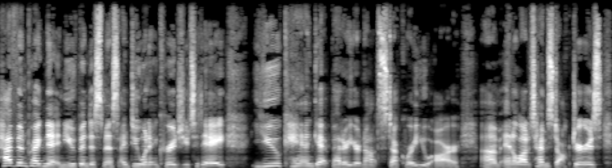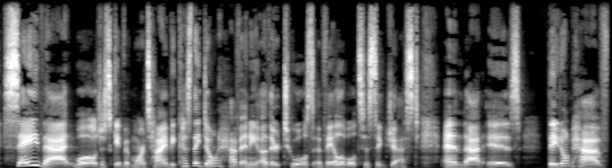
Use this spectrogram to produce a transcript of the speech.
have been pregnant and you've been dismissed, I do want to encourage you today. You can get better. You're not stuck where you are. Um, and a lot of times doctors say that, well, just give it more time because they don't have any other tools available to suggest. And that is, they don't have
